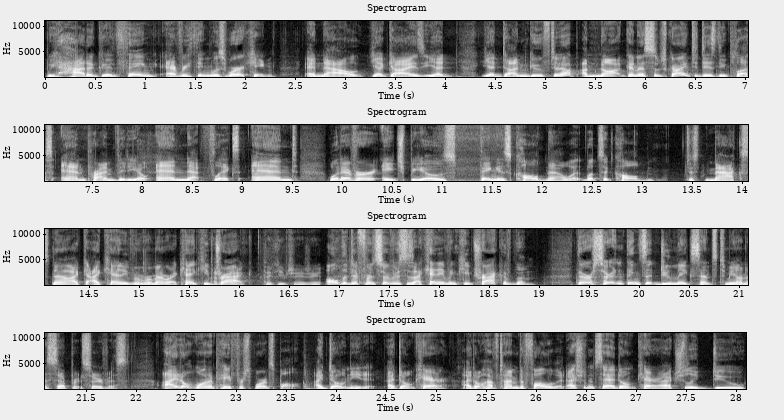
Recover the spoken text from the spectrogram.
We had a good thing. Everything was working. And now, yeah, guys, you, you done goofed it up. I'm not going to subscribe to Disney Plus and Prime Video and Netflix and whatever HBO's thing is called now. What, what's it called? Just Max now? I, I can't even remember. I can't keep I track. They keep changing it. All the different services, I can't even keep track of them. There are certain things that do make sense to me on a separate service. I don't want to pay for sports ball. I don't need it. I don't care. I don't have time to follow it. I shouldn't say I don't care. I actually do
